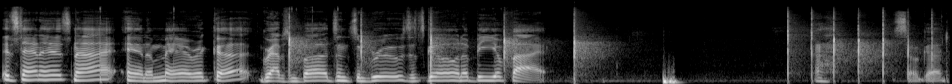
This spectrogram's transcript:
it's tennis night in America. Grab some buds and some brews. It's gonna be a fight. Ah, so good.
